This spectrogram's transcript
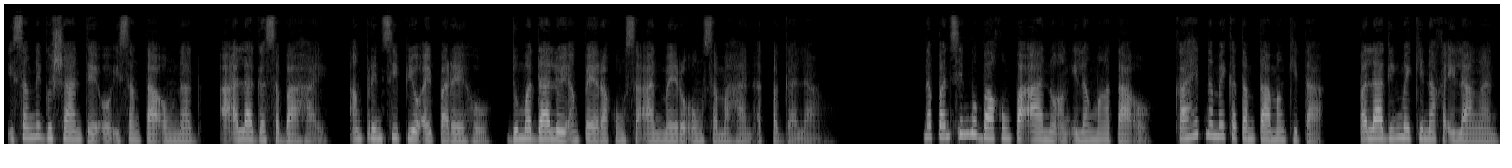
isang negosyante o isang taong nag-aalaga sa bahay, ang prinsipyo ay pareho, dumadaloy ang pera kung saan mayroong samahan at paggalang. Napansin mo ba kung paano ang ilang mga tao, kahit na may katamtamang kita, palaging may kinakailangan,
